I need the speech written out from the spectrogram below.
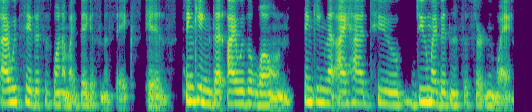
I would say this is one of my biggest mistakes is thinking that I was alone, thinking that I had to do my business a certain way.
